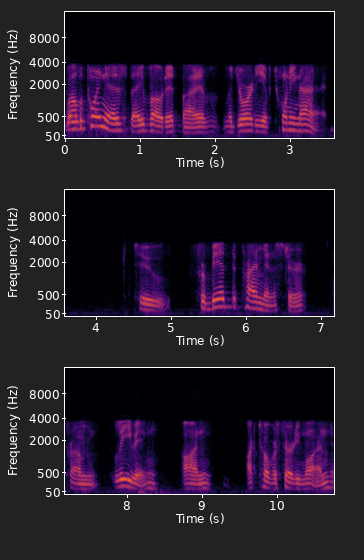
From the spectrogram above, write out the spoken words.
Well, the point is, they voted by a majority of 29 to forbid the prime minister from leaving on October 31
